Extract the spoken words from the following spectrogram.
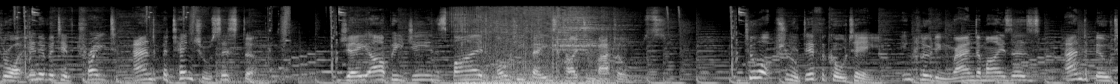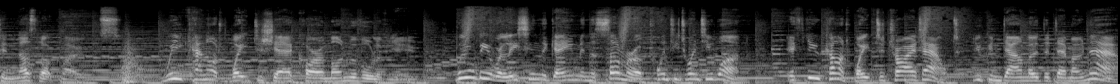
through our innovative trait and potential system, JRPG inspired multi phase Titan battles, to optional difficulty, including randomizers and built in Nuzlocke modes. We cannot wait to share Coromon with all of you. We will be releasing the game in the summer of 2021. If you can't wait to try it out, you can download the demo now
